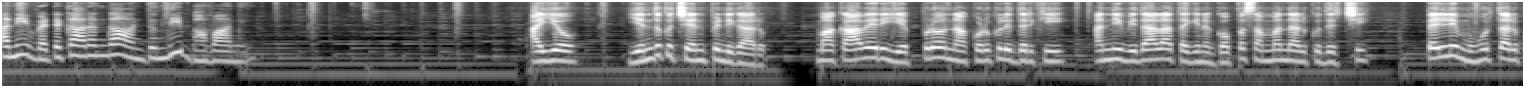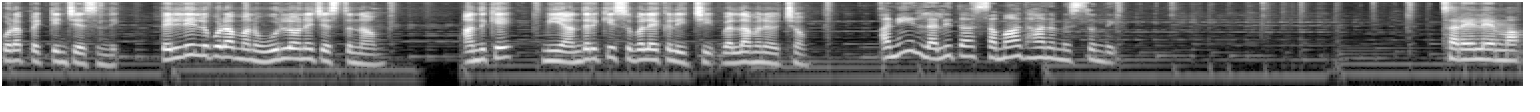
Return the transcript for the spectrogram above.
అని వెటకారంగా అంటుంది భవాని. అయ్యో ఎందుకు చెన్పిండి గారు? మా కావేరి ఎప్పుడో నా కొడుకులిద్దరికీ అన్ని విధాలా తగిన గొప్ప సంబంధాలు కుదిర్చి పెళ్ళి ముహూర్తాలు కూడా పెట్టించేసింది. పెళ్ళిళ్ళు కూడా మన ఊర్లోనే చేస్తున్నాం. అందుకే మీ అందరికీ శుభలేఖలు ఇచ్చి వెళ్దామని వచ్చాం. అని లలిత సమాధానమిస్తుంది. సరేలేమ్మా.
